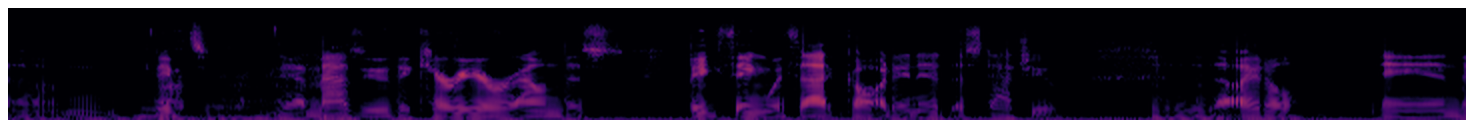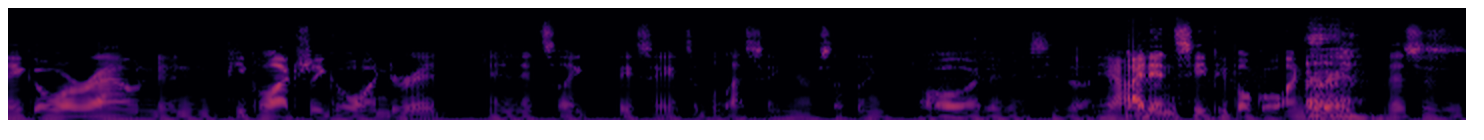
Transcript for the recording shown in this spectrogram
um, they, Mazu. yeah mazu they carry around this big thing with that god in it the statue Mhm. the idol and they go around and people actually go under it and it's like they say it's a blessing or something Oh, I didn't even see that. yeah i didn't see people go under it this is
